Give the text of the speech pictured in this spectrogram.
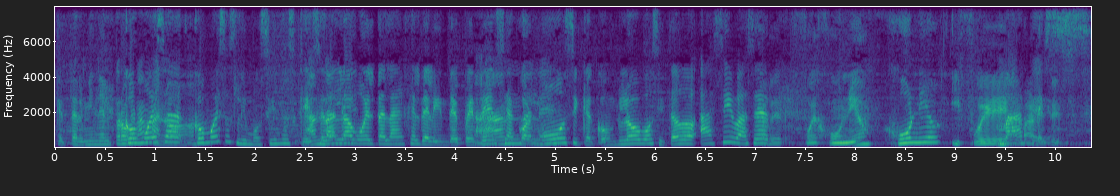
que termine el programa. como, esa, ¿no? como esas limusinas que se dan la vuelta al ángel de la independencia Ándale. con música, con globos y todo. Así va a A ser. ver, fue junio Junio, y fue Martes. martes.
